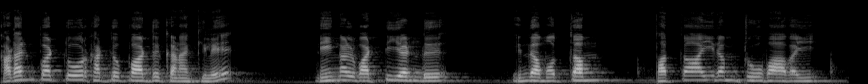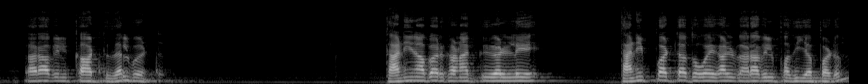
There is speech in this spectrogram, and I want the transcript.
கடன்பட்டோர் கட்டுப்பாட்டு கணக்கிலே நீங்கள் வட்டியண்டு இந்த மொத்தம் பத்தாயிரம் ரூபாவை வரவில் காட்டுதல் வேண்டும். தனிநபர் கணக்குகளிலே தனிப்பட்ட தொகைகள் வரவில் பதியப்படும்.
